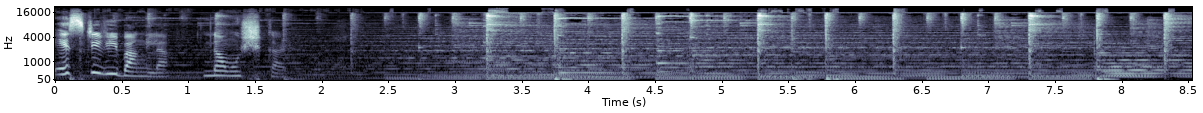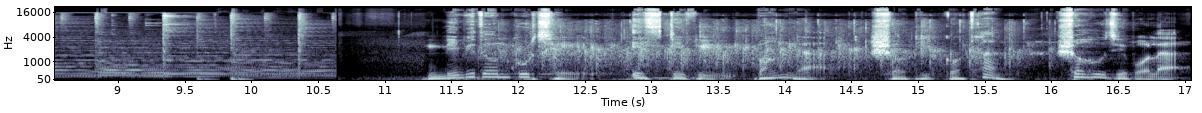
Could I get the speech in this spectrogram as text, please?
এসটিভি বাংলা। নমস্কার। নিবেদন করছে এস বাংলা সঠিক কথা সহজে বলা।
